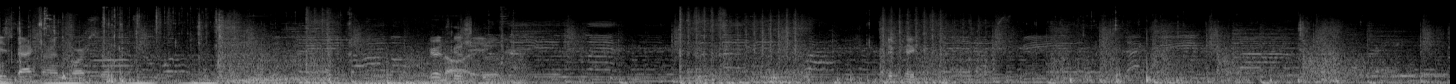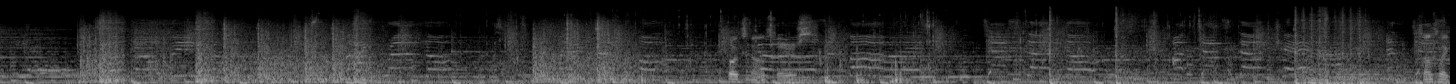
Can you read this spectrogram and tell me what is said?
He's back behind the bar still. Good, good, good. Good pick. Bugs downstairs. Sounds like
